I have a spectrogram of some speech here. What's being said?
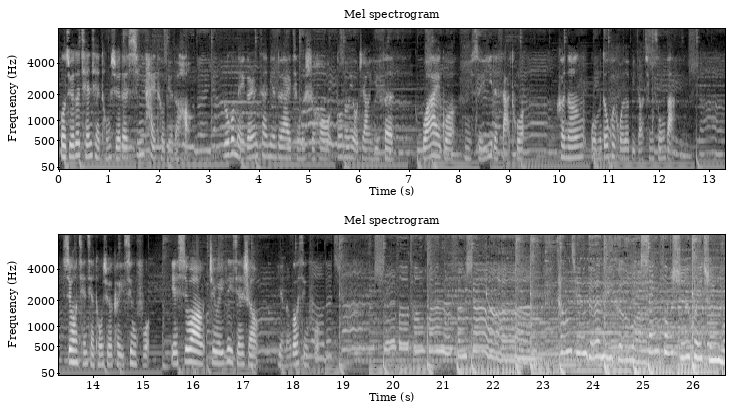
我觉得浅浅同学的心态特别的好。如果每个人在面对爱情的时候都能有这样一份“我爱过你”随意的洒脱，可能我们都会活得比较轻松吧。希望浅浅同学可以幸福，也希望这位 Z 先生也能够幸福。相逢时会沉默，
